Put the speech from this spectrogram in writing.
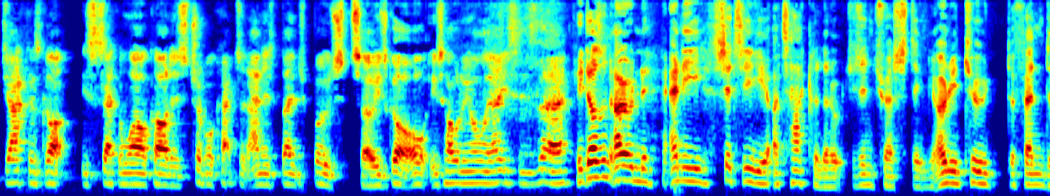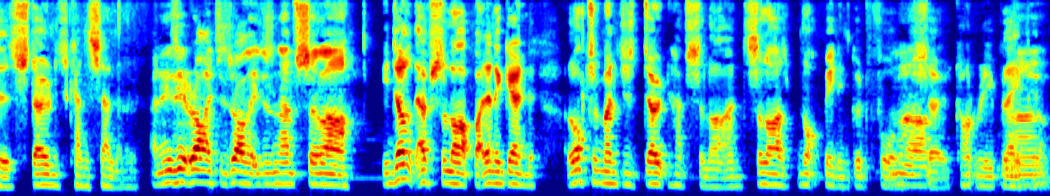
Jack has got his second wild card, his triple captain, and his bench boost. So he's got all, he's holding all the aces there. he doesn't own any City attacker, though, which is interesting. Only two defenders, Stones, Cancelo. And is it right as well that he doesn't have Salah? He doesn't have Salah, but then again, a lot of managers don't have Salah, and Salah's not been in good form, No. so can't really blame No. him.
